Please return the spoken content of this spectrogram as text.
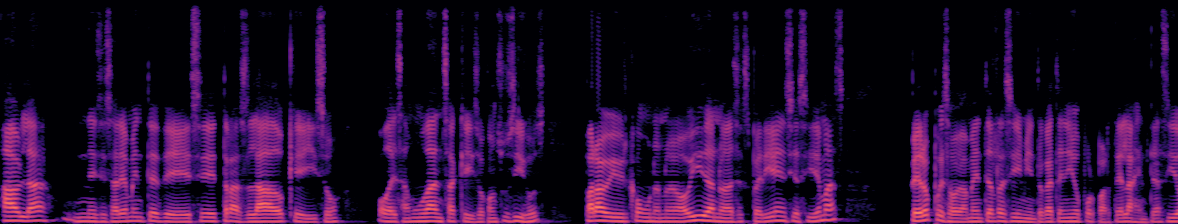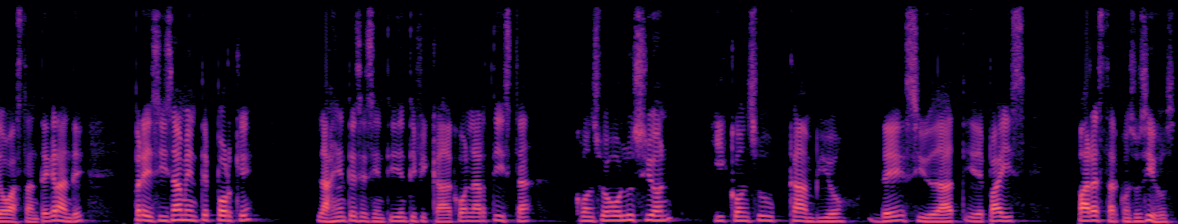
habla necesariamente de ese traslado que hizo o de esa mudanza que hizo con sus hijos para vivir con una nueva vida, nuevas experiencias y demás, pero pues obviamente el recibimiento que ha tenido por parte de la gente ha sido bastante grande, precisamente porque la gente se siente identificada con la artista, con su evolución y con su cambio de ciudad y de país para estar con sus hijos.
